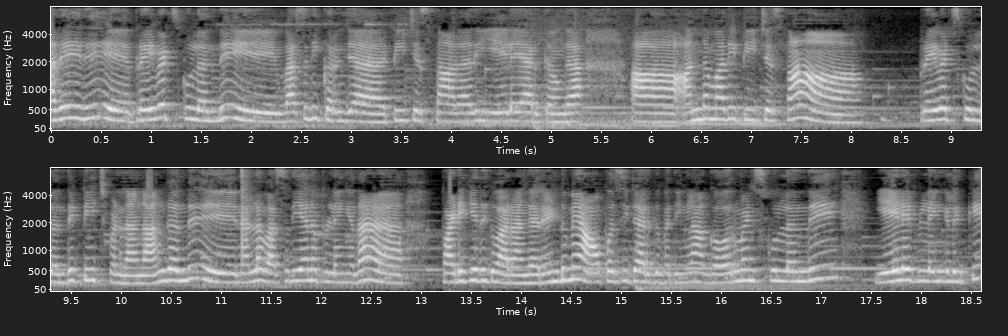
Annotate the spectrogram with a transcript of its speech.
அதே இது ப்ரைவேட் ஸ்கூலில் வந்து வசதி குறைஞ்ச டீச்சர்ஸ் தான். அதாவது ஏழையாக இருக்கவங்க அந்த மாதிரி டீச்சர்ஸ் தான் ப்ரைவேட் ஸ்கூல்லேருந்து டீச் பண்ணாங்க அங்கே வந்து நல்ல வசதியான பிள்ளைங்க தான் படிக்கிறதுக்கு வராங்க. ரெண்டுமே ஆப்போசிட்டாக இருக்குது பார்த்தீங்களா கவர்மெண்ட் ஸ்கூல்லேருந்து ஏழை பிள்ளைங்களுக்கு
